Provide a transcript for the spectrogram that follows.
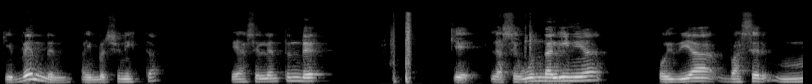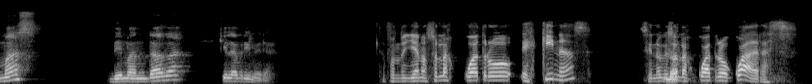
que venden a inversionistas es hacerle entender que la segunda línea hoy día va a ser más demandada que la primera. En fondo ya no son las cuatro esquinas, sino que son las cuatro cuadras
